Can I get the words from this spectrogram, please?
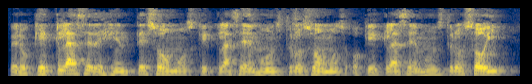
pero qué clase de gente somos, qué clase de monstruos somos o qué clase de monstruos soy.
